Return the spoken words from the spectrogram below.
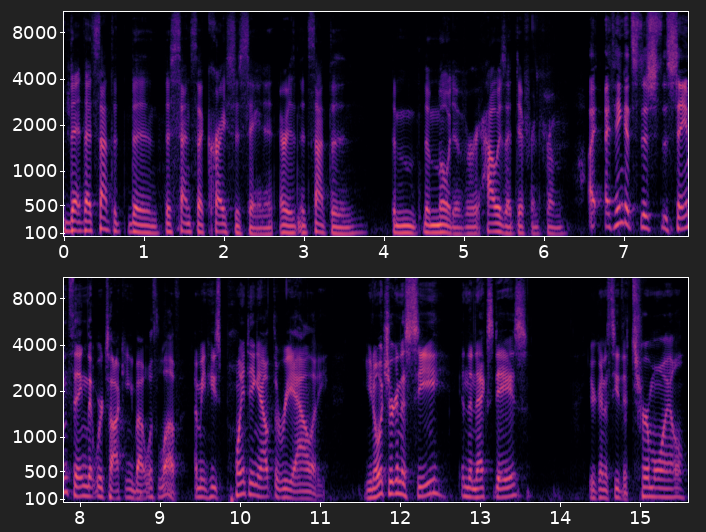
that, that's not the, the, the sense that Christ is saying it, or it's not the, the the motive, or how is that different from? I, I think it's this the same thing that we're talking about with love. I mean, he's pointing out the reality. You know what you're going to see in the next days? You're going to see the turmoil,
